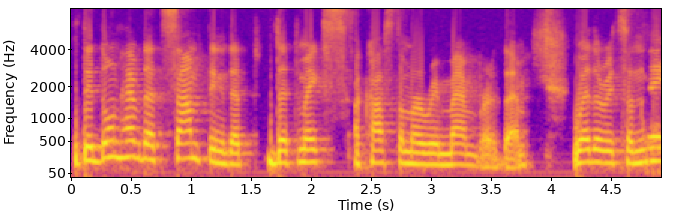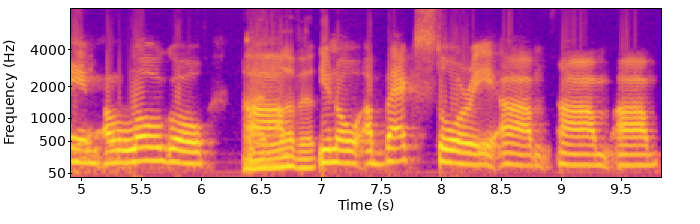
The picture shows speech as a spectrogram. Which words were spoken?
but they don't have that something that that makes a customer remember them. Whether it's a name, a logo, I uh, love it. You know, a backstory, um, um, um,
